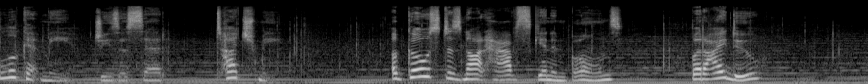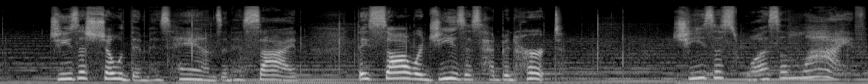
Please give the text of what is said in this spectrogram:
Look at me, Jesus said. Touch me. A ghost does not have skin and bones, but I do. Jesus showed them his hands and his side. They saw where Jesus had been hurt. Jesus was alive.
